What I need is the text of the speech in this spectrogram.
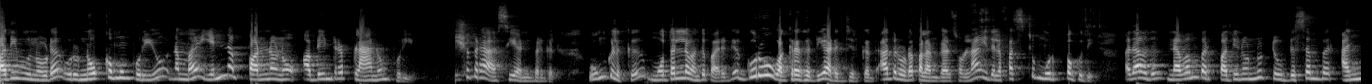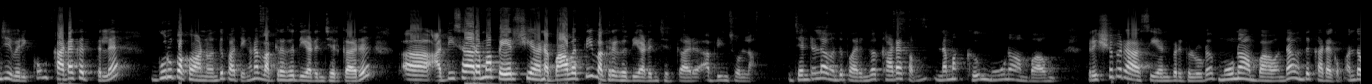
பதிவுனோட ஒரு நோக்கமும் புரியும். நம்ம என்ன பண்ணணும் அப்படின்ற பிளானும் புரியும். ரிஷபராசி அன்பர்கள் உங்களுக்கு முதல்ல வந்து பாருங்க குரு வக்ரகதி அடைஞ்சிருக்கிறது. அதனோட பலன்கள் சொல்லலாம். இதில் ஃபர்ஸ்ட் முற்பகுதி அதாவது நவம்பர் பதினொன்று டு டிசம்பர் அஞ்சு வரைக்கும் கடகத்தில் குரு பகவான் வந்து பார்த்தீங்கன்னா வக்ரகதி அடைஞ்சிருக்காரு. அதிசாரமாக பயிற்சியான பாவத்தை வக்ரகதி அடைஞ்சிருக்காரு அப்படின்னு சொல்லலாம். ஜென்ரலாக வந்து பாருங்கள் கடகம் நமக்கு மூணாம் பாவம். ரிஷபராசி அன்பர்களோட மூணாம் பாவம் தான் வந்து கடகம். அந்த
